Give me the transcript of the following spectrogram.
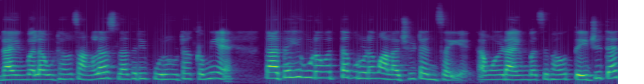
डाळिंबाला उठाव चांगला असला तरी पुरवठा कमी आहे. त्यातही गुणवत्तापूर्ण मालाची टंचाई आहे. त्यामुळे डाळिंबाचे भाव तेजीत आहेत.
